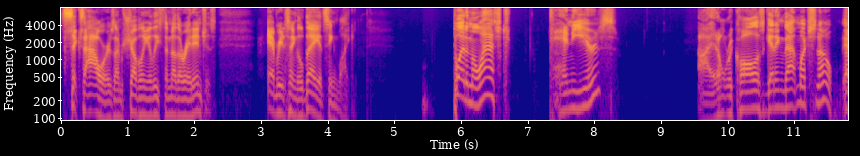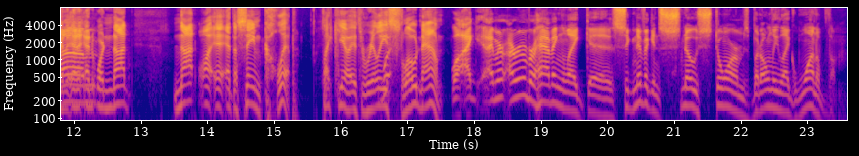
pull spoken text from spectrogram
six hours I'm shoveling at least another eight inches every single day. It seemed like. But in the last 10 years, I don't recall us getting that much snow. And, and, and Um, we're not not uh, at the same clip. It's like, you know, it's really What- slowed down. Well, I, I, me- I remember having like uh, significant snowstorms, but only like one of them.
